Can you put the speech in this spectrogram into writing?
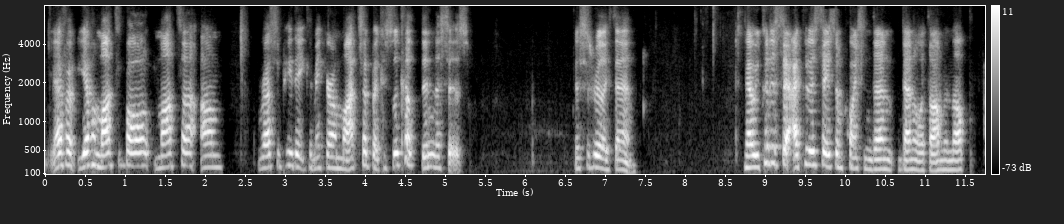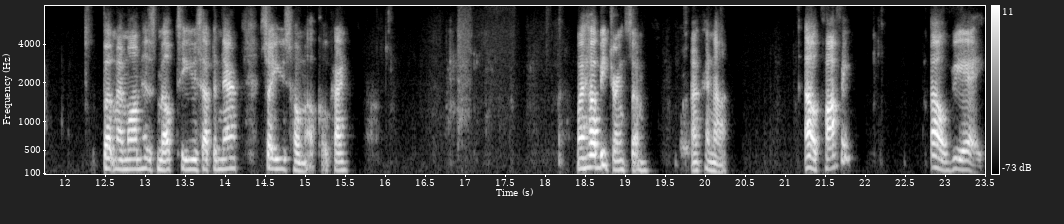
You have a you have a matzo ball matzah um recipe that you can make your own but because look how thin this is. This is really thin. Now we could have said I could have saved some points and done done it with almond milk, but my mom has milk to use up in there, so I use whole milk. Okay. My hubby drinks them. I cannot. Oh, coffee. Oh, V8.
